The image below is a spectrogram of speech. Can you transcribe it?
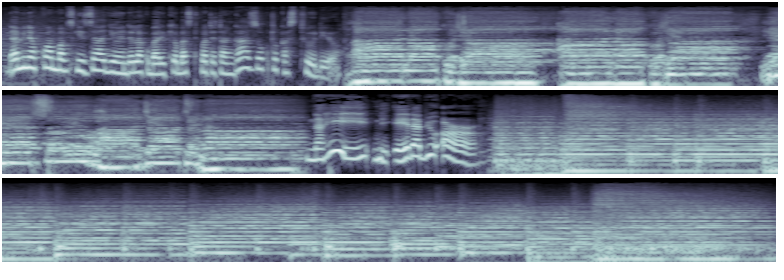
Nami na kwamba msikilizaji unaendelea kubarikiwa basi tupate tangazo kutoka studio anakuja anakuja yesu yuaja tena na hii ni awr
